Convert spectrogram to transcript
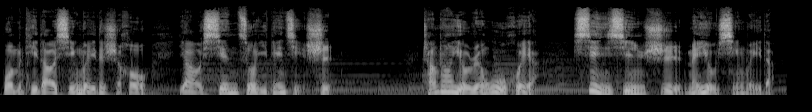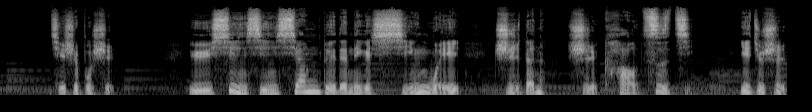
我们提到行为的时候，要先做一点解释。常常有人误会啊，信心是没有行为的，其实不是。与信心相对的那个行为，指的呢是靠自己，也就是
